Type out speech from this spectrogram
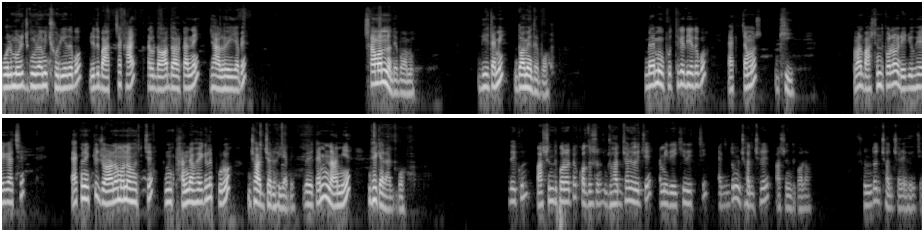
গোলমরিচ গুঁড়ো আমি ছড়িয়ে দেবো। যদি বাচ্চা খায়, তাহলে দেওয়ার দরকার নেই, ঝাল হয়ে যাবে। সামান্য দেবো আমি। দিয়ে আমি দমে দেবো। এবার আমি উপর থেকে দিয়ে দেবো এক চামচ ঘি। আমার বাসন্তী পোলাও রেডি হয়ে গেছে। এখন একটু জড়ানো মনে হচ্ছে ঠান্ডা হয়ে গেলে পুরো ঝরঝর হয়ে যাবে। এবার এটা আমি নামিয়ে ঢেকে রাখব। দেখুন বাসন্তী পোলাওটা কত ঝরঝরে হয়েছে, আমি দেখিয়ে দিচ্ছি। একদম ঝরঝরে বাসন্তী পোলাও সুন্দর ঝরঝরে হয়েছে।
